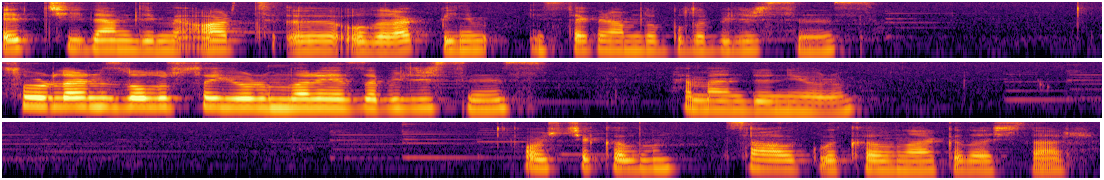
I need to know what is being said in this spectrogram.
et Çiğdem Demi Art e, olarak benim Instagram'da bulabilirsiniz. Sorularınız olursa yorumlara yazabilirsiniz. Hemen dönüyorum. Hoşçakalın. Sağlıklı kalın arkadaşlar.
